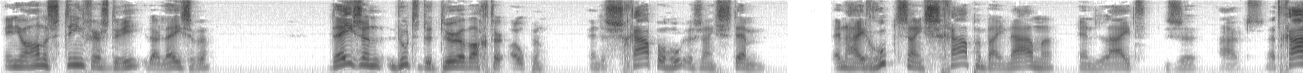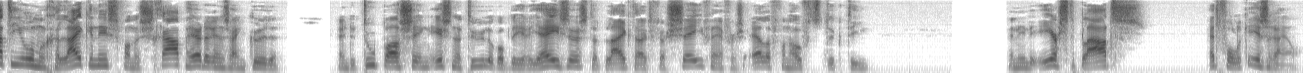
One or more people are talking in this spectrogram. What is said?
In Johannes 10, vers 3, daar lezen we. Deze doet de deurwachter open en de schapen horen zijn stem. En hij roept zijn schapen bij name en leidt ze uit. Het gaat hier om een gelijkenis van een schaapherder en zijn kudde. En de toepassing is natuurlijk op de Heer Jezus, dat blijkt uit vers 7 en vers 11 van hoofdstuk 10. En in de eerste plaats het volk Israël.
